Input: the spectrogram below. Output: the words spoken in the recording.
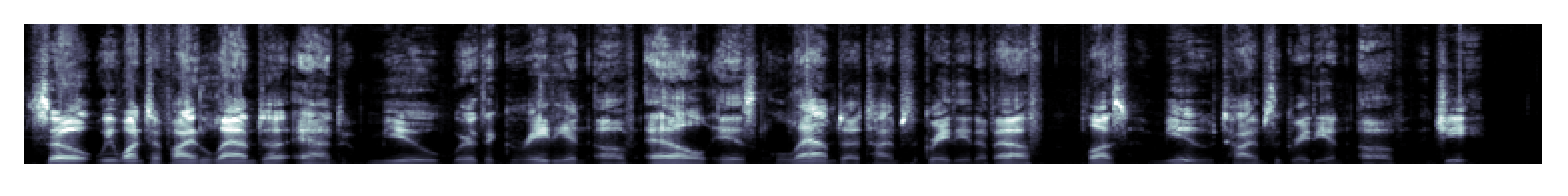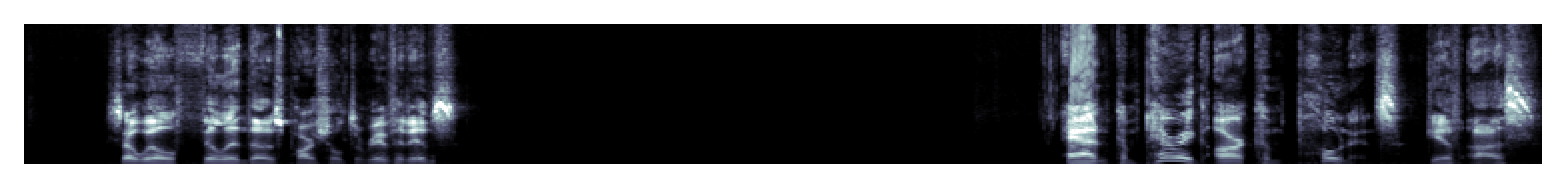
So we want to find lambda and mu where the gradient of L is lambda times the gradient of f plus mu times the gradient of g. So we'll fill in those partial derivatives And comparing our components give us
